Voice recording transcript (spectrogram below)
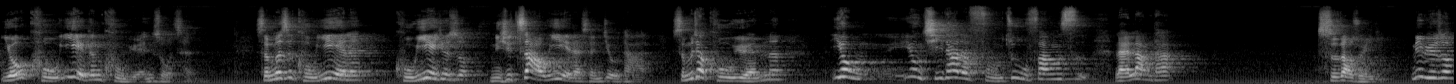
由苦业跟苦缘所成。什么是苦业呢？苦业就是说你去造业来成就它。什么叫苦缘呢？用用其他的辅助方式来让它吃到嘴里。你比如说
